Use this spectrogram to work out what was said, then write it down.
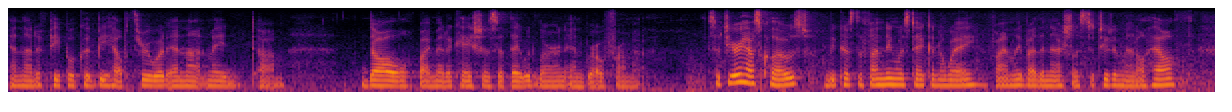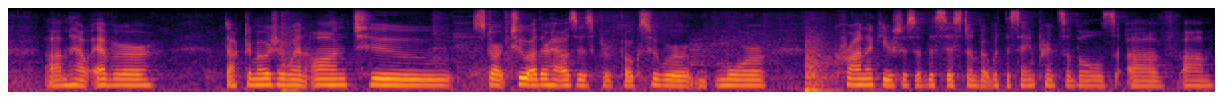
and that if people could be helped through it and not made um, dull by medications that they would learn and grow from it. Soteria House closed because the funding was taken away finally by the National Institute of Mental Health. Um, however, Dr. Mosher went on to start two other houses for folks who were more chronic users of the system, but with the same principles of um,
